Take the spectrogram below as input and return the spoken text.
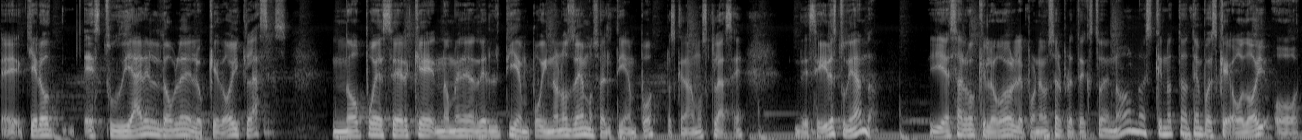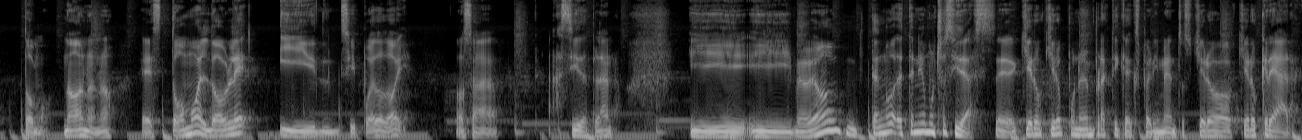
eh, quiero estudiar el doble de lo que doy clases. No puede ser que no me dé el tiempo y no nos demos el tiempo, los que damos clase, de seguir estudiando. Y es algo que luego le ponemos el pretexto de no, no es que no tengo tiempo, es que o doy o tomo. No, no, no. Es tomo el doble y si puedo doy. O sea, así de plano. Y, me veo, tengo, he tenido muchas ideas. Eh, quiero, quiero poner en práctica experimentos. Quiero, quiero crear.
